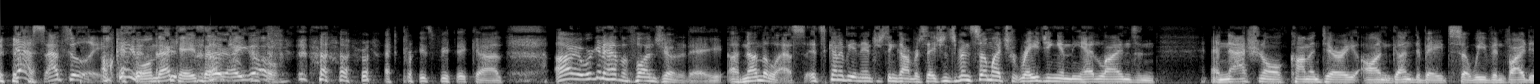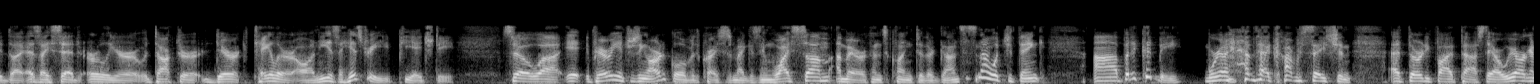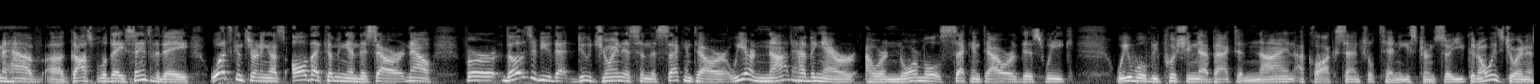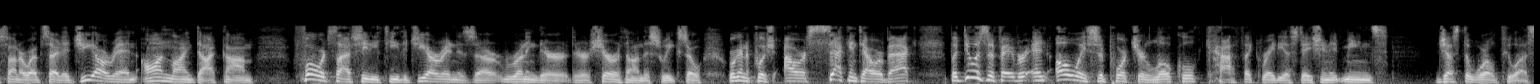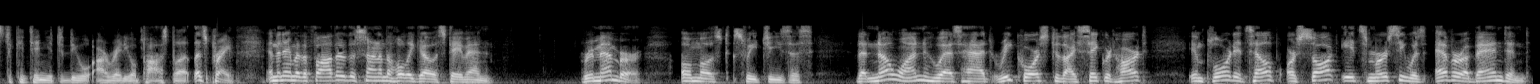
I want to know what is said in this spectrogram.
yes, absolutely. Okay, well in that case, there, there you go. All right, praise be to God. All right, we're going to have a fun show today. Uh, nonetheless, it's going to be an interesting conversation. There's been so much raging in the headlines and and national commentary on gun debates. So we've invited, uh, as I said earlier, Dr. Derek Taylor on. He is a history PhD. So, uh, it, very interesting article over the Crisis magazine. Why some Americans cling to their guns. It's not what you think, uh, but it could be. We're going to have that conversation at 35 past the hour. We are going to have uh, Gospel of the Day, Saints of the Day, what's concerning us, all that coming in this hour. Now, for those of you that do join us in the second hour, we are not having our, our normal second hour this week. We will be pushing that back to 9 o'clock Central, 10 Eastern. So you can always join us on our website at grnonline.com forward slash CDT. The GRN is uh, running their, their share-a-thon this week, so we're going to push our second hour back. But do us a favor and always support your local Catholic radio station. It means just the world to us to continue to do our radio apostolate. Let's pray. In the name of the Father, the Son, and the Holy Ghost, amen. Remember, O most sweet Jesus, that no one who has had recourse to thy sacred heart, implored its help, or sought its mercy was ever abandoned.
